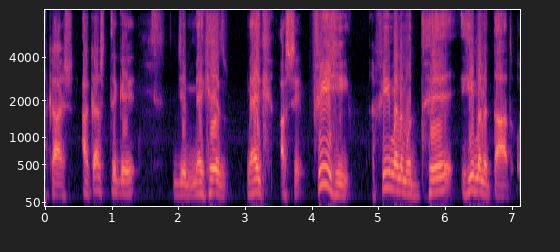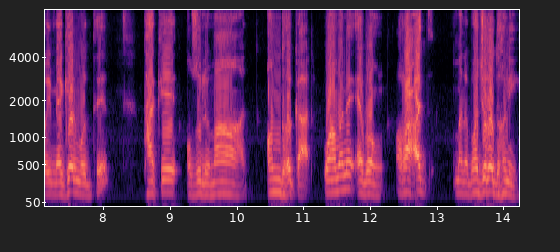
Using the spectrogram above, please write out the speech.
আকাশ আকাশ থেকে যে মেঘের মেঘ আসে। ফি হি, ফি মানে মধ্যে, হি মানে তার। ওই মেঘের মধ্যে থাকে জুলুমাত অন্ধকার। ওয়া মানে এবং, রাদ মানে বজ্রধ্বনি।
